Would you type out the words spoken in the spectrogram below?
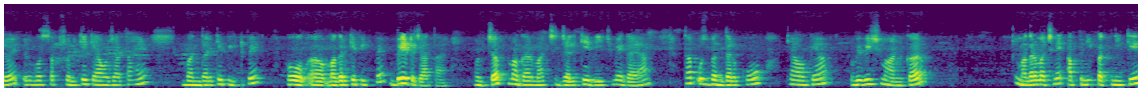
जो है वो सब सुन के क्या हो जाता है? बंदर के पीठ पे हो आ, मगर के पीठ पे बैठ जाता है। और जब मगरमच्छ जल के बीच में गया तब उस बंदर को क्या हो गया? विविश मानकर मगरमच्छ ने अपनी पत्नी के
